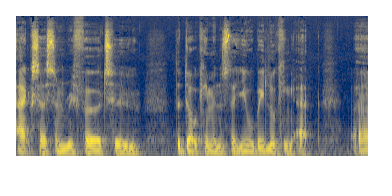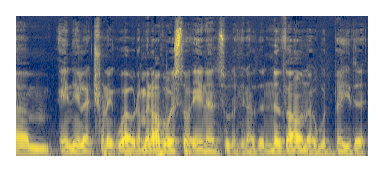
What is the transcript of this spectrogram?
access and refer to the documents that you will be looking at um, in the electronic world. I mean, I've always thought in a sort of, you know, the nirvana would be that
